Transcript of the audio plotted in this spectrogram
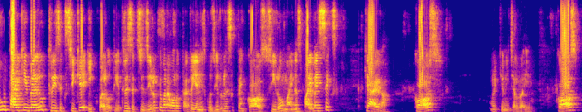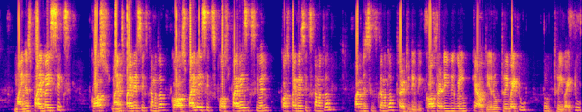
2 पाई की वैल्यू 360 के इक्वल होती है। 360 ज़ीरो के बराबर होता है तो यानी इसको ज़ीरो लिख सकते हैं। Cos zero minus pi by six, क्या आएगा? कॉस क्यों नहीं चल रहा है cos minus pi by six cos minus pi by six का मतलब cos pi by six cos pi by six की value cos pi by six का मतलब पाई बाई सिक्स का मतलब thirty degree cos thirty degree value क्या होती है? Root three by two root three by two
